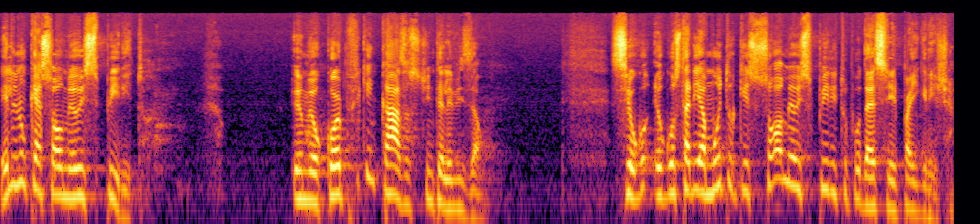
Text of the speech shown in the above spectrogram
Ele não quer só o meu espírito. E o meu corpo fica em casa assistindo televisão. Se eu, eu gostaria muito que só o meu espírito pudesse ir para a igreja.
